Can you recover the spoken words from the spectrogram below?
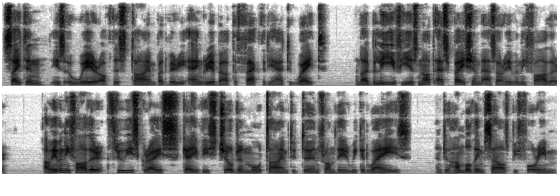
Satan is aware of this time, but very angry about the fact that he had to wait, and I believe he is not as patient as our Heavenly Father. Our Heavenly Father, through His grace, gave His children more time to turn from their wicked ways and to humble themselves before Him.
